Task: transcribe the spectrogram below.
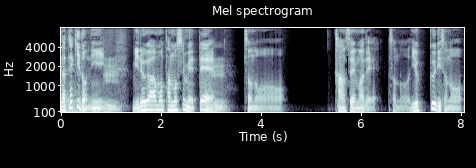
だ適度に、見る側も楽しめて、うん、その、完成まで、その、ゆっくりその、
